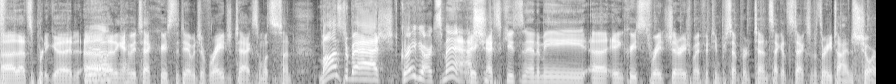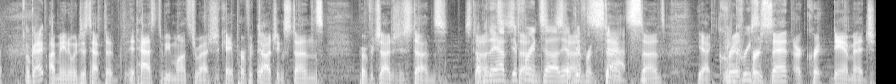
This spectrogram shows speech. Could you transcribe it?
Uh, that's pretty good. Yeah. Uh, letting a heavy attack increase the damage of rage attacks. And what's this one? Monster Bash. Graveyard It Smash. executes an enemy, uh, increases rage generation by 15% for 10 seconds, stacks for three times. Sure. Okay. I mean, we just have to, it has to be Monster Bash. Okay, perfect dodging stuns, perfect dodging stuns. Oh, but they Stuns, have different, stuns, uh, they have different stuns, stats. Stuns. Yeah, crit Increases- percent or crit damage.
